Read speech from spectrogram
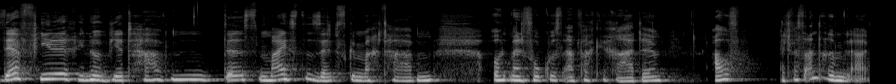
sehr viel renoviert haben, das meiste selbst gemacht haben und mein Fokus einfach gerade auf etwas anderem lag.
